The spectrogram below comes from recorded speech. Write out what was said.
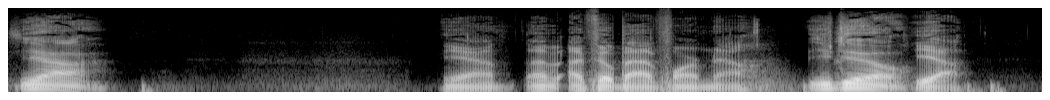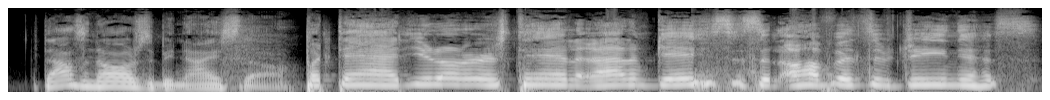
yeah, Yeah, I, I feel bad for him now. you do. Yeah. Thousand dollars would be nice though. But Dad, you don't understand. Adam Gase is an offensive genius.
